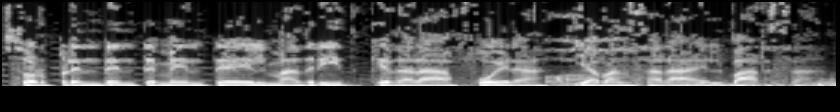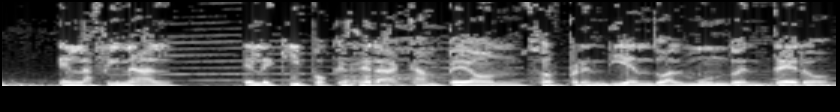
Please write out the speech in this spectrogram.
sorprendentemente el Madrid quedará afuera y avanzará el Barça. En la final, el equipo que será campeón, sorprendiendo al mundo entero,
